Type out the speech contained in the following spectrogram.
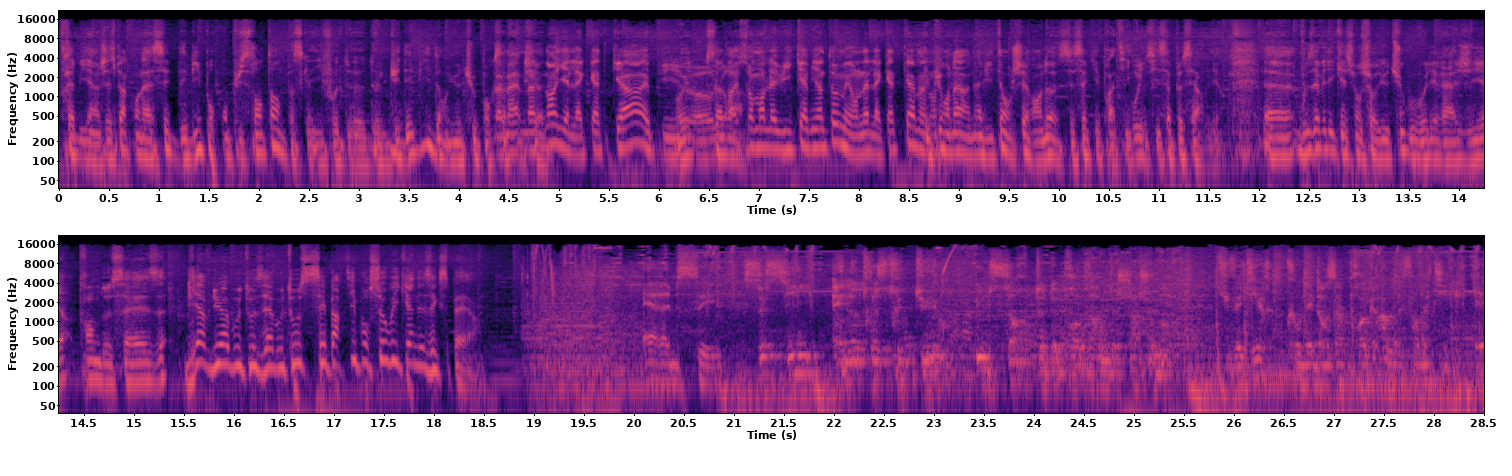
Très bien. J'espère qu'on a assez de débit pour qu'on puisse l'entendre, parce qu'il faut de- de- du débit dans YouTube pour que Bah, ça fonctionne. maintenant, il y a de la 4K et puis Oui, euh, ça il y aura va. sûrement de la 8K bientôt, mais on a de la 4K Et maintenant. puis on a un invité en chair en os, c'est ça qui est pratique Oui. aussi, ça peut servir. Euh, vous avez des questions sur YouTube, vous voulez réagir, 32-16. Bienvenue à vous tous et à vous tous, c'est parti pour ce week-end des experts. RMC. Ceci est notre structure, une sorte de programme de chargement. Tu veux dire qu'on est dans un programme informatique? Le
